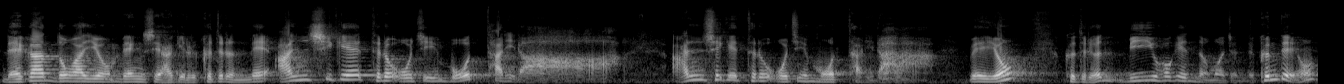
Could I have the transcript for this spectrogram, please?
내가 노하여 맹세하기를 그들은 내 안식에 들어오지 못하리라. 안식에 들어오지 못하리라. 왜요? 그들은 미혹에 넘어졌네. 근데요,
